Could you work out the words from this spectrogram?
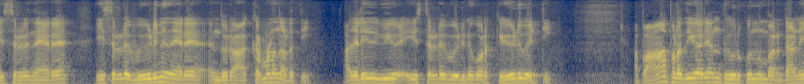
ഈ സ്ത്രീയുടെ നേരെ ഈ സ്ത്രീയുടെ വീടിന് നേരെ എന്തോ ഒരു ആക്രമണം നടത്തി. അതിൽ ഈ സ്ത്രീയുടെ വീടിന് കുറേ കേട് പറ്റി അപ്പോൾ ആ പ്രതികാരം തീർക്കുമെന്നും പറഞ്ഞിട്ടാണ്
